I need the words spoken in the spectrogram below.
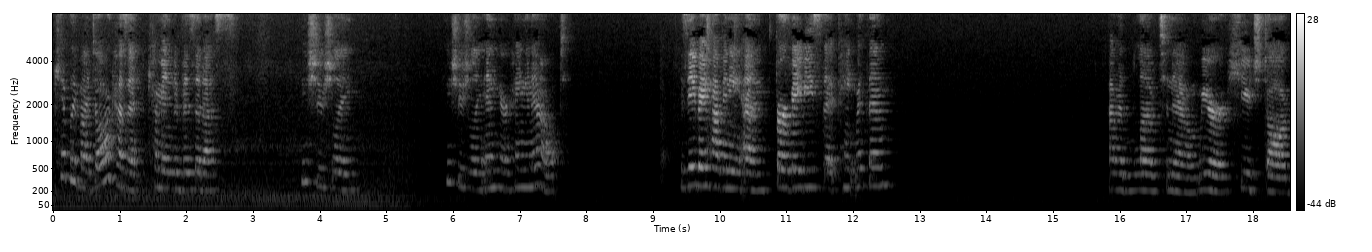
I can't believe my dog hasn't come in to visit us. He's usually, he's usually in here hanging out. Does anybody have any um, fur babies that paint with them? I would love to know. We are a huge dog,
